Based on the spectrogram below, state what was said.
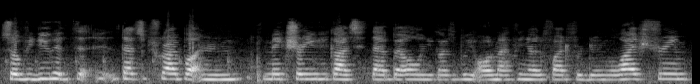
So if you do hit, hit that subscribe button, make sure you guys hit that bell and you guys will be automatically notified for doing the live stream.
